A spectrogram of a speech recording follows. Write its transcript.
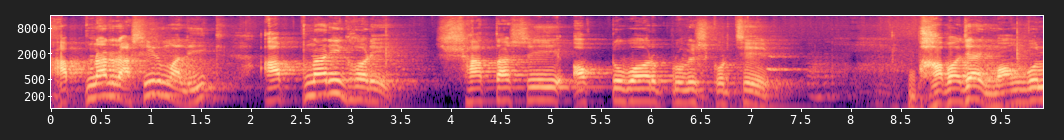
আপনার রাশির মালিক আপনারই ঘরে সাতাশে অক্টোবর প্রবেশ করছে। ভাবা যায়, মঙ্গল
